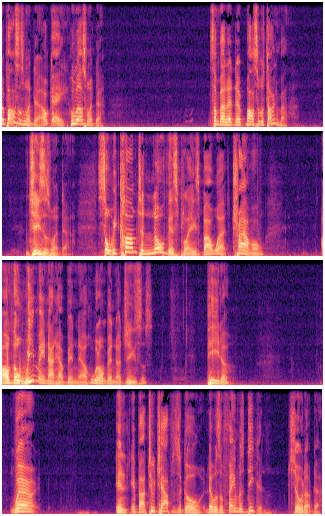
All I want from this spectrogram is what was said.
The apostles went there. Okay. Who else went there? Somebody that the apostle was talking about. Jesus went there. So we come to know this place by what? Travel. Although we may not have been there. Who would have been there? Jesus, Peter. Where in, in about two chapters ago, there was a famous deacon showed up there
